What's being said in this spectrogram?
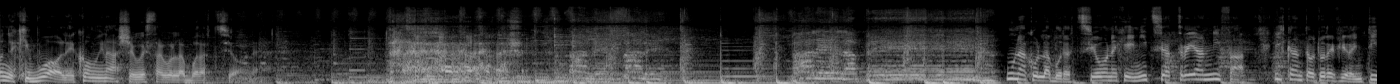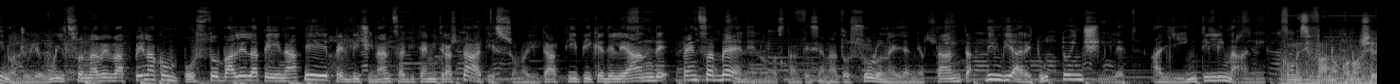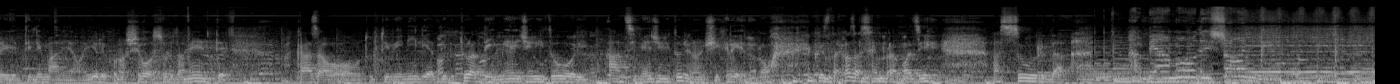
risponde chi vuole, come nasce questa collaborazione? vale, vale, vale la pena. Una collaborazione che inizia tre anni fa. Il cantautore fiorentino Giulio Wilson aveva appena composto Vale la pena e, per vicinanza di temi trattati e sonorità tipiche delle Ande, pensa bene, nonostante sia nato solo negli anni Ottanta, di inviare tutto in Cile, agli Inti Limani. Come si fa a conoscere gli Inti Limani? No, io li conoscevo assolutamente, casa ho tutti i vinili addirittura dei miei genitori, anzi i miei genitori non ci credono, questa cosa sembra quasi assurda. Abbiamo dei sogni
